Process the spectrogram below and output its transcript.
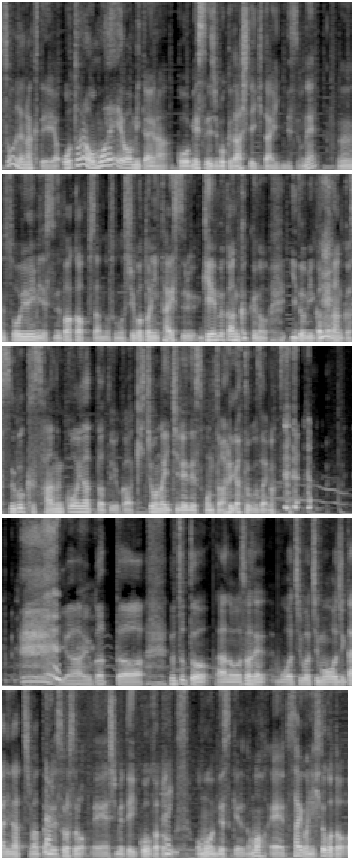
そうじゃなくていや大人おもれえよみたいなこうメッセージ僕出していきたいんですよね、うん、そういう意味でスーパーカップさんのその仕事に対するゲーム感覚の 挑み方なんかすごく参考になったというか貴重な一例です。本当ありがとうございます いやーよかった。ちょっとあのすいません。ぼちぼちもうお時間になってしまったのであ。そろそろ、えー締めていこうかとはい。思うんですけれども、えーと最後に一言、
